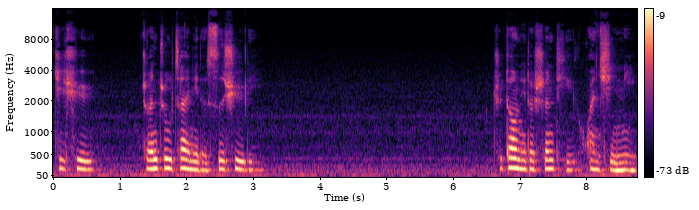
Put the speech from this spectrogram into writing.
继续。专注在你的思绪里，直到你的身体唤醒你。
